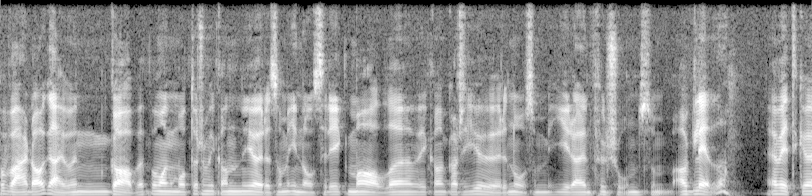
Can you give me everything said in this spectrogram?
For hver dag er jo en gave på mange måter som vi kan gjøre som innholdsrik. Male. Vi kan kanskje gjøre noe som gir deg en funksjon som, av glede, da. Jeg vet ikke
